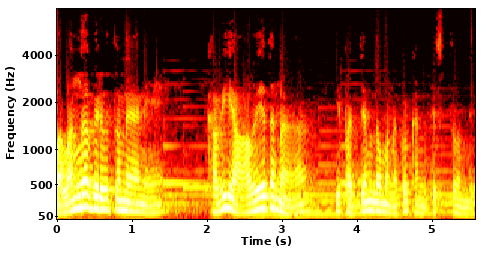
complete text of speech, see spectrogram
బలంగా పెరుగుతున్నాయని కవి ఆవేదన ఈ పద్యంలో మనకు కనిపిస్తుంది.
